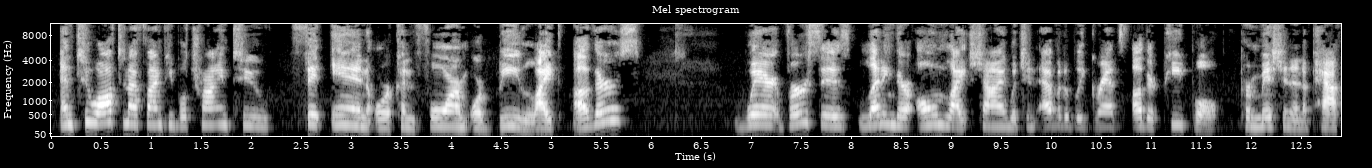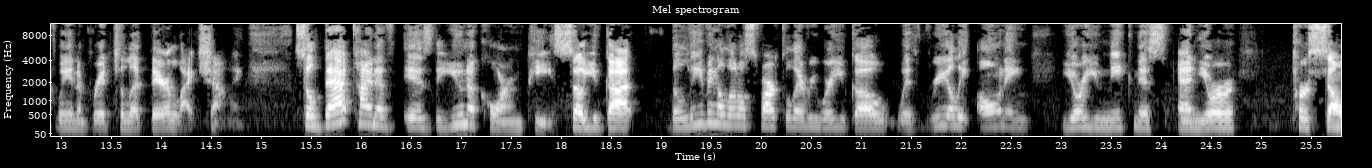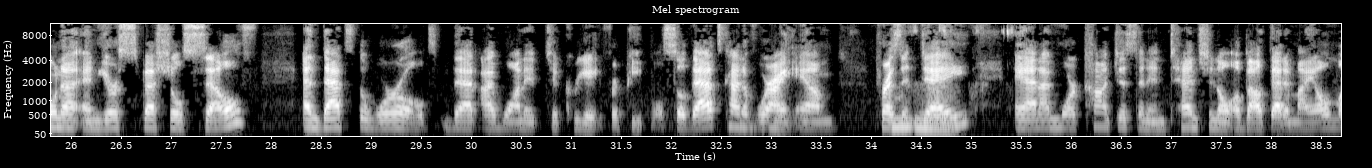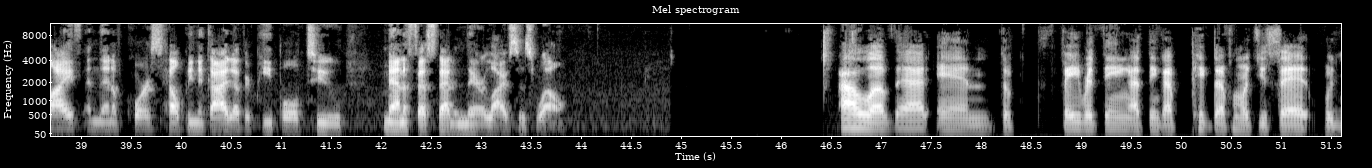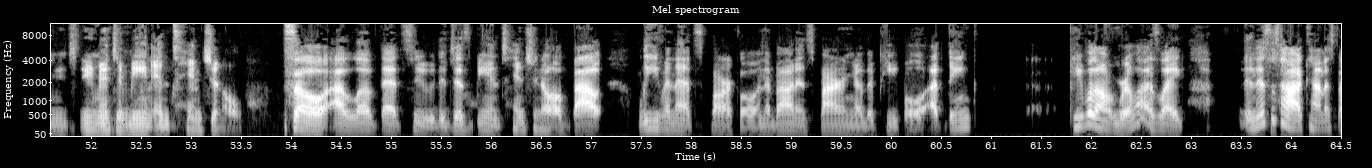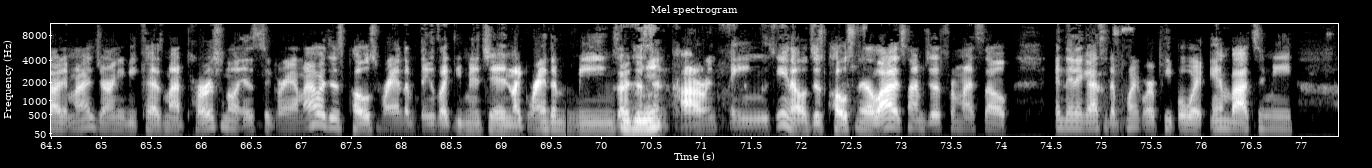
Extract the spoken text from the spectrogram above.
And too often I find people trying to fit in or conform or be like others where versus letting their own light shine which inevitably grants other people permission and a pathway and a bridge to let their light shine. So that kind of is the unicorn piece. So you've got the leaving a little sparkle everywhere you go with really owning your uniqueness and your persona and your special self and that's the world that I wanted to create for people. So that's kind of where I am present mm-hmm. day and I'm more conscious and intentional about that in my own life and then of course helping to guide other people to manifest that in their lives as well. I love that and the favorite thing I think I picked up from what you said when you, you mentioned being intentional. So I love that too, to just be intentional about leaving that sparkle and about inspiring other people. I think people don't realize like and this is how I kind of started my journey because my personal Instagram, I would just post random things like you mentioned, like random memes or mm-hmm. just empowering things, you know, just posting it a lot of times just for myself. And then it got to the point where people were inboxing me,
